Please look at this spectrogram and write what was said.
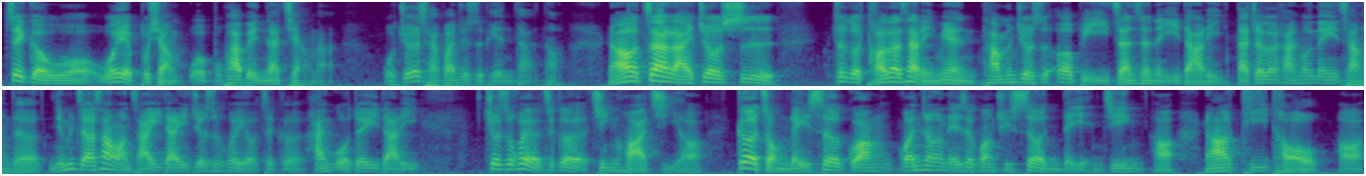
这个我我也不想，我不怕被人家讲了。我觉得裁判就是偏袒哈。然后再来就是这个淘汰赛里面，他们就是二比一战胜了意大利。大家都看过那一场的，你们只要上网查意大利，就是会有这个韩国对意大利。就是会有这个精华集哈，各种镭射光，观众用镭射光去射你的眼睛哈，然后踢头哈，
